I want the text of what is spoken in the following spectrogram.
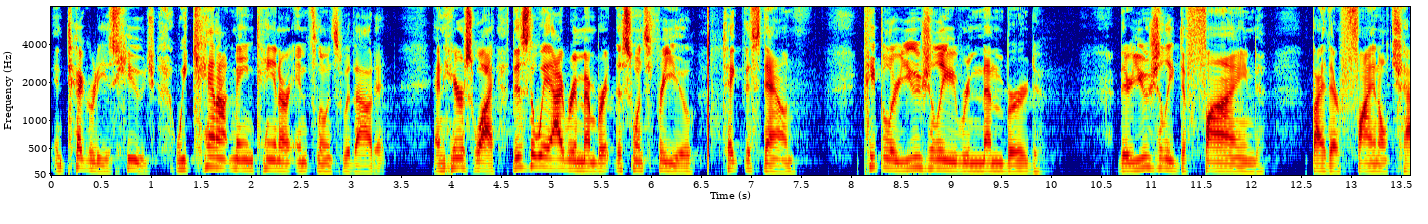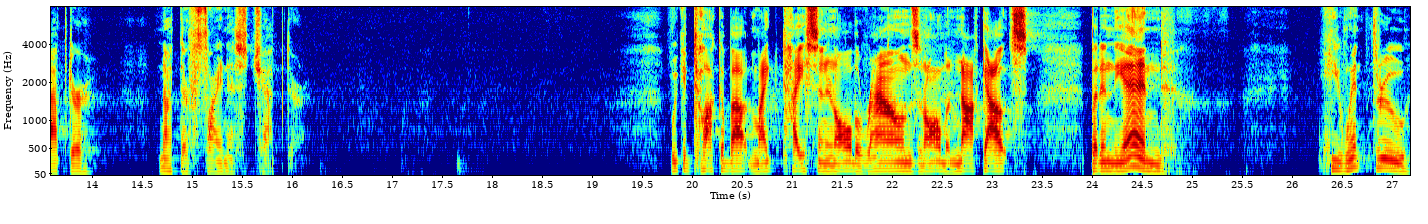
Integrity is huge. We cannot maintain our influence without it. And here's why. This is the way I remember it. This one's for you. Take this down. People are usually remembered, they're usually defined by their final chapter, not their finest chapter. We could talk about Mike Tyson and all the rounds and all the knockouts, but in the end, he went through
